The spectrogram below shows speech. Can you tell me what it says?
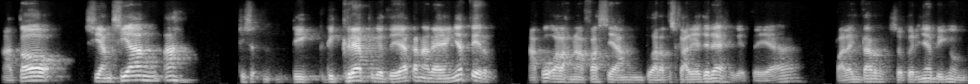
Atau siang-siang ah di, di, di grab gitu ya, kan ada yang nyetir, aku olah nafas yang 200 kali aja deh gitu ya. Paling ntar sopirnya bingung,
